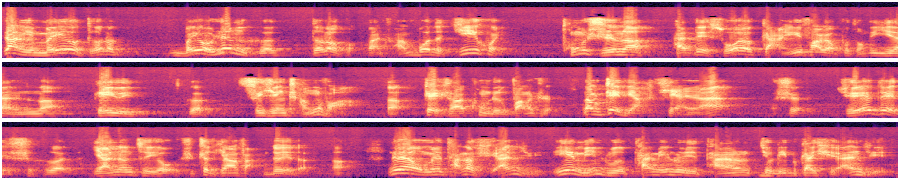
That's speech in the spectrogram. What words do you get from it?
让你没有得到没有任何得到广泛传播的机会，同时呢，还对所有敢于发表不同的意见的人呢给予这个实行惩罚啊，这是他控制的方式。那么这点显然是绝对的是和言论自由是正相反对的啊。另外，我们又谈到选举，因为民主谈民主谈就离不开选举。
